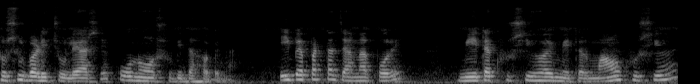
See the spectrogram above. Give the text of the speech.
শ্বশুরবাড়ি চলে আসে, কোনো অসুবিধা হবে না। এই ব্যাপারটা জানার পরে মেয়েটা খুশি হয়, মেয়েটার মাও খুশি হয়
